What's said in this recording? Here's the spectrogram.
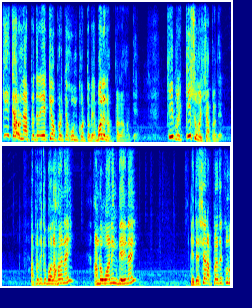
কি কারণে আপনাদের একে অপরকে খুন করতে হবে? বলেন আপনারা আমাকে। কি মানে কি সমস্যা আপনাদের? আপনাদেরকে বলা হয় নাই? আমরা ওয়ার্নিং দেই নাই? এই দেশের আপনাদের কোনো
